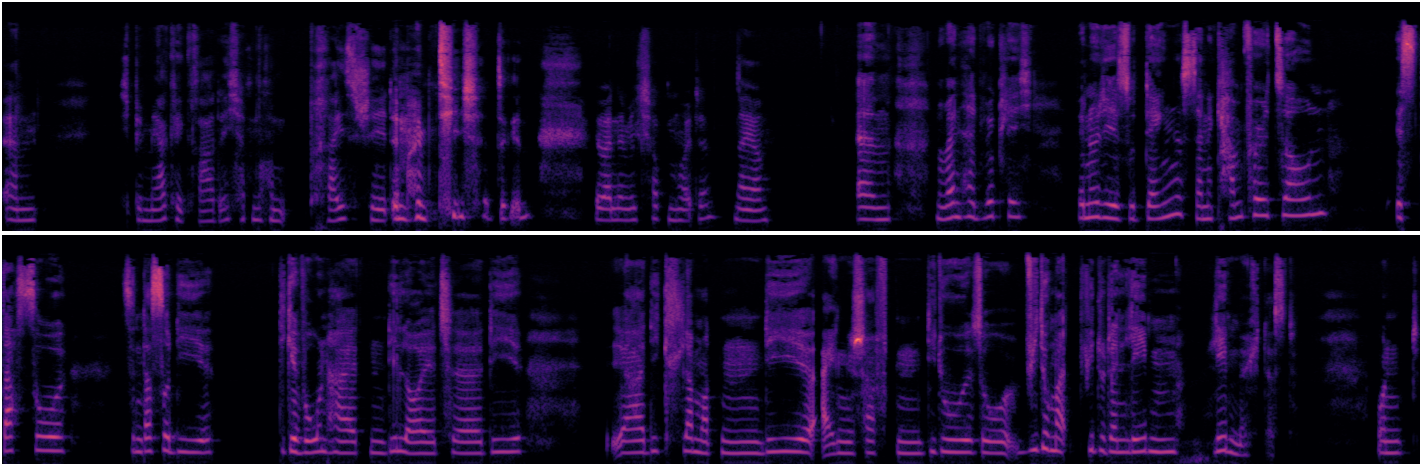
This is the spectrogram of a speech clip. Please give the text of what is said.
ähm, ich bemerke gerade, ich habe noch ein Preisschild in meinem T-Shirt drin. Wir waren nämlich shoppen heute. Naja. Ähm, nur wenn halt wirklich, wenn du dir so denkst, deine Comfort Zone, ist das so, sind das so die, die Gewohnheiten, die Leute, die ja, die Klamotten, die Eigenschaften, die du so, wie du mal, wie du dein Leben leben möchtest. Und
